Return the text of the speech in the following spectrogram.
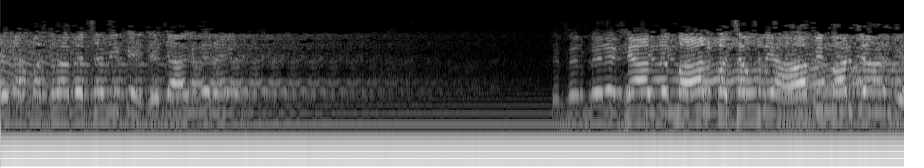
یہ مطلب ہے چوبی گھنٹے جاگتے رہے تے پھر میرے خیال سے مال بچاؤ آپ ہی مر جان گے۔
